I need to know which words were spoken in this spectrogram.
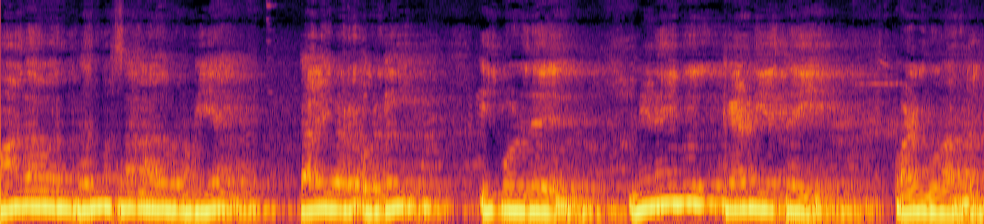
மாதாவரம் தர்மசாலாவினுடைய தலைவர் அவர்கள் இப்பொழுது நினைவு கேடயத்தை வழங்குவார்கள்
